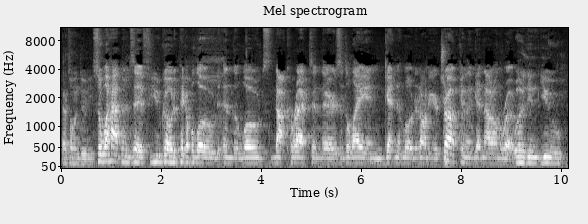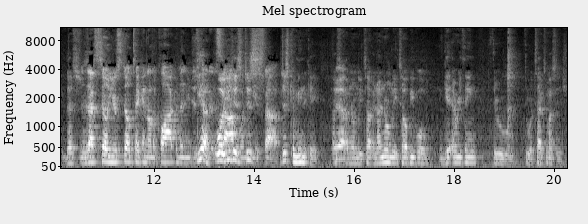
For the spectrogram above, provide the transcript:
That's on duty. So what happens if you go to pick up a load and the load's not correct and there's a delay in getting it loaded onto your truck and then getting out on the road? Well, then you. That's Is that still you're still ticking on the clock and then you just yeah. Well, stop you just just you stop? just communicate. That's Yeah. I normally tell, and I normally tell people get everything through through a text message.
